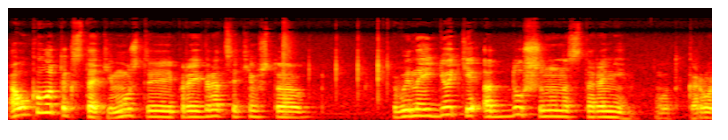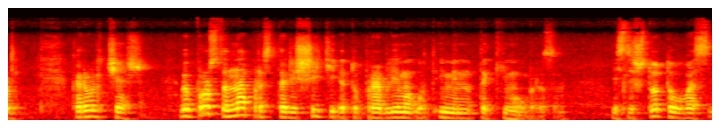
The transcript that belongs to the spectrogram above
А у кого-то, кстати, может и проиграться тем, что вы найдете отдушину на стороне. Вот король, король чаш. Вы просто-напросто решите эту проблему вот именно таким образом. Если что-то у вас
